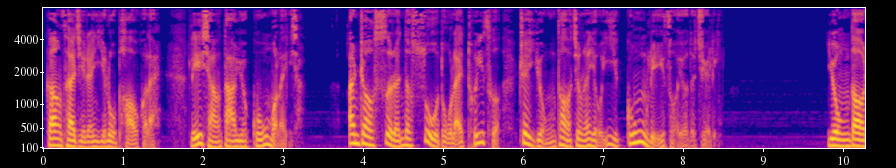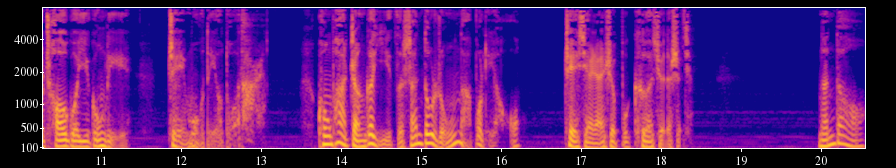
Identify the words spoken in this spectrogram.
刚才几人一路跑过来，李想大约估摸了一下。按照四人的速度来推测，这甬道竟然有一公里左右的距离。甬道超过一公里，这墓得有多大呀？恐怕整个椅子山都容纳不了。这显然是不科学的事情。难道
